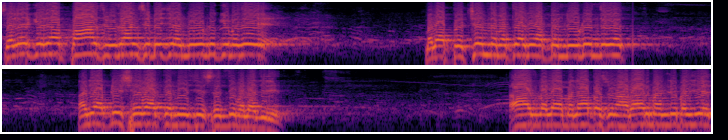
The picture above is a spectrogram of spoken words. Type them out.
सलग गेल्या पाच विधानसभेच्या निवडणुकीमध्ये मला प्रचंड मताने आपण निवडून देत आणि आपली सेवा करण्याची संधी मला दिली. आज मला मनापासून आभार मानले पाहिजेत.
